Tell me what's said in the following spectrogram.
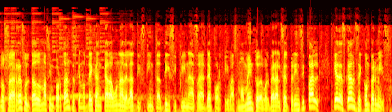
los eh, resultados más importantes que nos dejan cada una de las distintas disciplinas eh, deportivas. Momento de volver al set principal. Que descanse, con permiso.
